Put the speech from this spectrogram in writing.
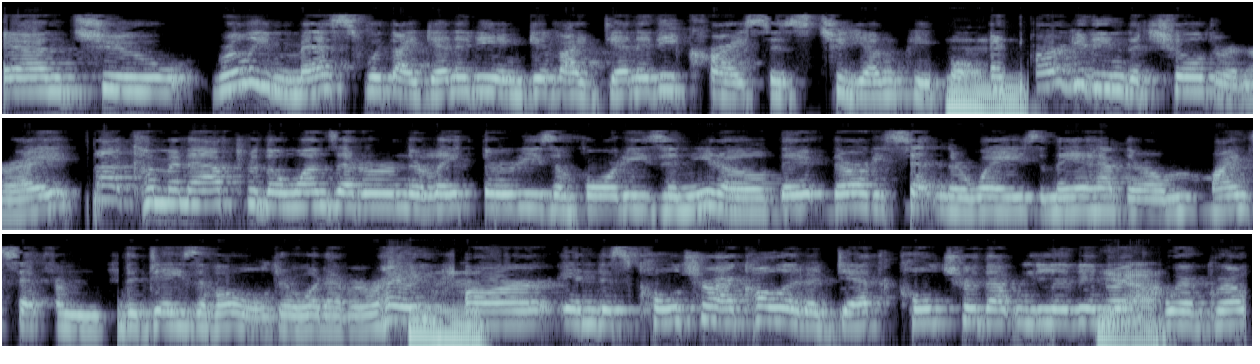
and to really mess with identity and give identity crisis to young people mm. and targeting the children, right? Not coming after the ones that are in their late 30s and 40s and, you know, they, they're already set in their ways and they have their own mindset from the days of old or whatever, right? Mm-hmm. Are in this culture, I call it a death culture that we live in, yeah. right? Where growing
